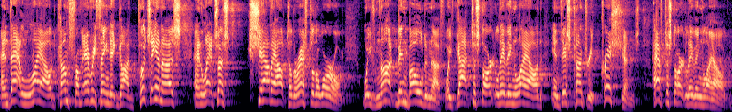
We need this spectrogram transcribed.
And that loud comes from everything that God puts in us and lets us shout out to the rest of the world. We've not been bold enough. We've got to start living loud in this country. Christians have to start living loud.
